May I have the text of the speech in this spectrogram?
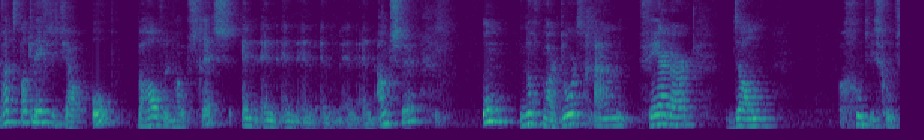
wat, wat levert het jou op? Behalve een hoop stress en, en, en, en, en, en, en angsten. Om nog maar door te gaan verder dan goed is goed.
